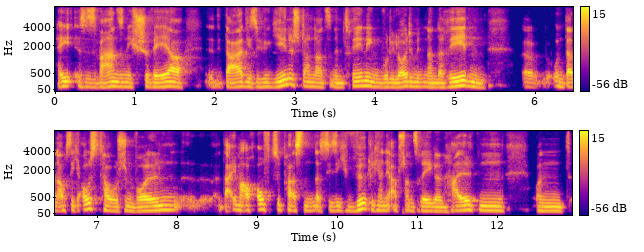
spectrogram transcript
hey, es ist wahnsinnig schwer, da diese Hygienestandards in dem Training, wo die Leute miteinander reden, äh, und dann auch sich austauschen wollen, äh, da immer auch aufzupassen, dass sie sich wirklich an die Abstandsregeln halten. Und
